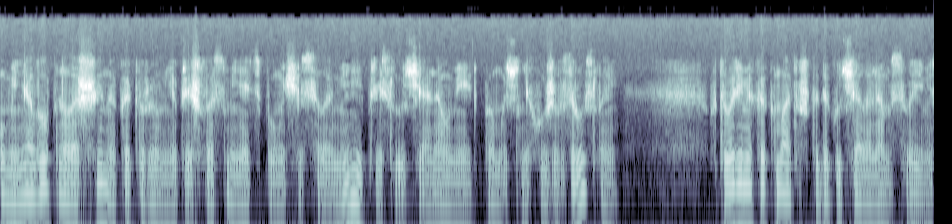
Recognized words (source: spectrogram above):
у меня лопнула шина, которую мне пришлось менять с помощью Соломеи, при случае она умеет помочь не хуже взрослой, в то время как матушка докучала нам своими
